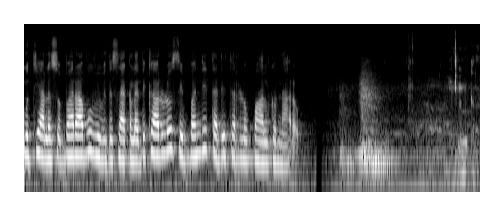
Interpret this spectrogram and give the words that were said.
Mutyala Subbarao వివిధ శాఖల అధికారులు సిబ్బంది తదితరులు పాల్గొన్నారు వెనకరా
